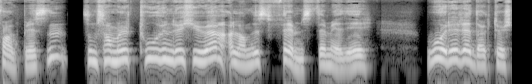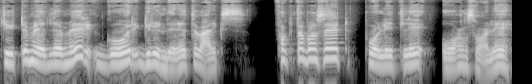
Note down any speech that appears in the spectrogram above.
Fagpressen, som samler 220 av landets fremste medier. Våre redaktørstyrte medlemmer går grundigere til verks. Faktabasert, pålitelig og ansvarlig.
